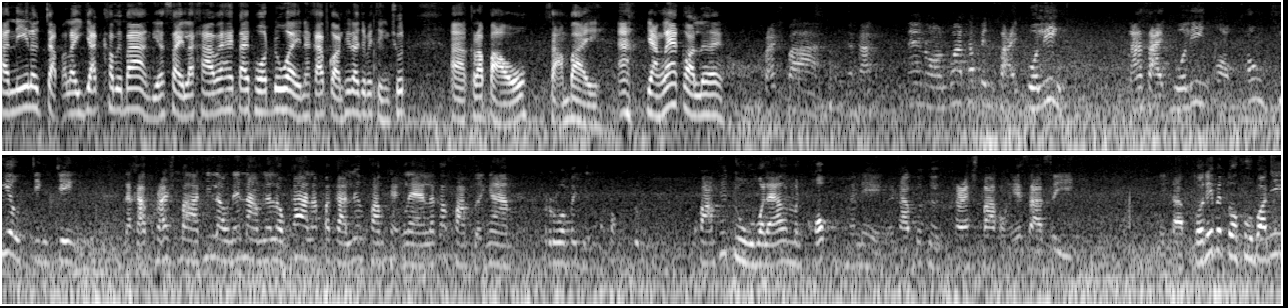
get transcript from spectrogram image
คันนี้เราจับอะไรยัดเข้าไปบ้าง เดี๋ยวใส่ราคาไว้ให้ใต้โพสต์ด้วยนะครับ ก่อนที่เราจะไปถึงชุดกระเป๋า 3 ใบ อะ อย่างแรกก่อนเลย Crash Bar นะครับ แน่นอนว่าถ้าเป็นสายทัวริงนะสายทัวริงออกท่องเที่ยวจริง ๆ นะครับ Crash Bar ที่เราแนะนำและเรากล้ารับประกันเรื่องความแข็งแรงแล้วก็ความสวยงาม รวมไปถึงความที่ดูมาแล้วมันครบนั่นเองนะครับ ก็คือ Crash Bar ของ SRC นี่ครับ ตัวนี้เป็นตัว Full Body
